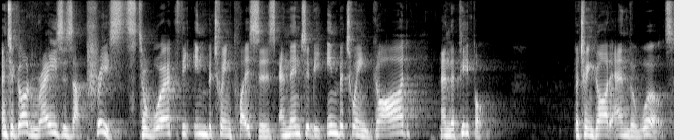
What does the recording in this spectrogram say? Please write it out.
And so God raises up priests to work the in between places and then to be in between God and the people, between God and the world.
